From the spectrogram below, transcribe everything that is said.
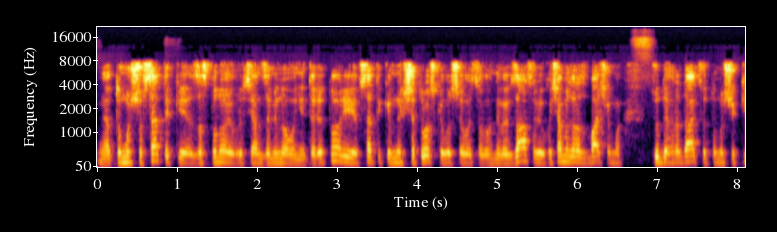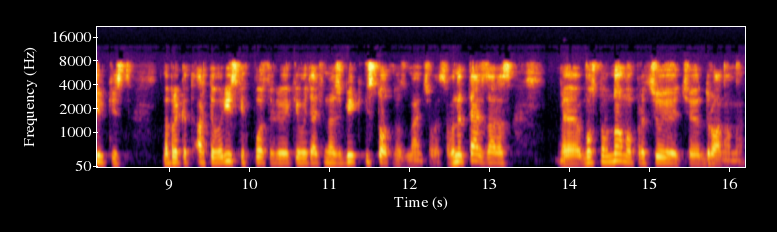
Е, Тому що все-таки за спиною в росіян заміновані території, все-таки в них ще трошки лишилося вогневих засобів. Хоча ми зараз бачимо цю деградацію, тому що кількість, наприклад, артилерійських пострілів, які летять в наш бік, істотно зменшилася. Вони теж зараз е, в основному працюють дронами,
